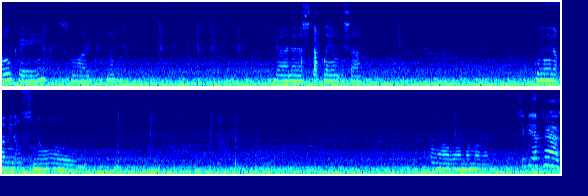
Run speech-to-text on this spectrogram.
Okay. Smart. na, na, na-stuck na yung isa. Puno na kami ng snow. Sige, atras.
